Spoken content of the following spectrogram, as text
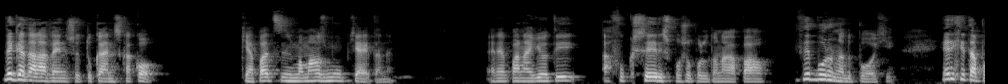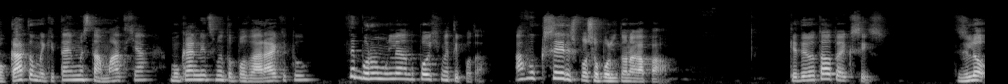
Δεν καταλαβαίνεις ότι του κάνεις κακό. Και η απάντηση της μαμάς μου ποια ήταν. Ρε Παναγιώτη, αφού ξέρεις πόσο πολύ τον αγαπάω, δεν μπορώ να του πω όχι. Έρχεται από κάτω, με κοιτάει μες στα μάτια, μου κάνει έτσι με το ποδαράκι του, δεν μπορώ μου λέει να του πω όχι με τίποτα. Αφού ξέρεις πόσο πολύ τον αγαπάω. Και τη ρωτάω το εξής. Της λέω,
